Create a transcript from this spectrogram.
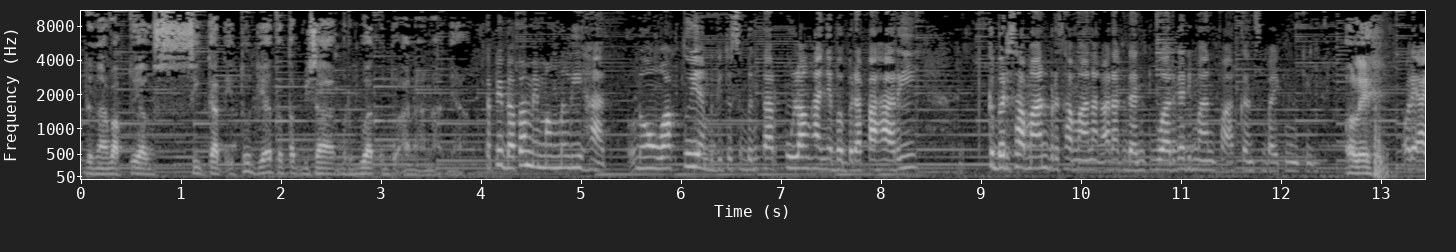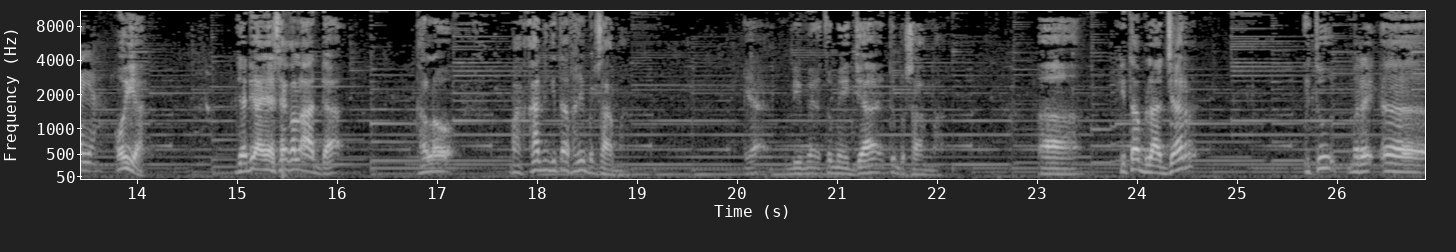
dengan waktu yang singkat itu dia tetap bisa berbuat untuk anak-anaknya. Tapi Bapak memang melihat no, waktu yang begitu sebentar pulang hanya beberapa hari kebersamaan bersama anak-anak dan keluarga dimanfaatkan sebaik mungkin. Oleh oleh ayah. Oh iya. Jadi ayah saya kalau ada kalau makan kita pasti bersama. Ya, di itu meja itu bersama. Uh, kita belajar itu uh,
